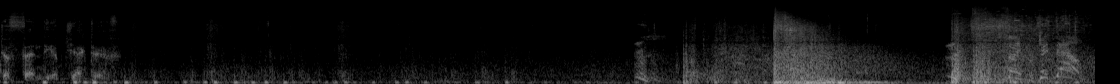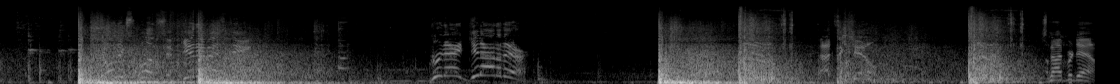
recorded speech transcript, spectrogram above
Defend the objective. Sniper, get down! Don't explosive, get MSD! Grenade, get out of there! That's a kill. Sniper down.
